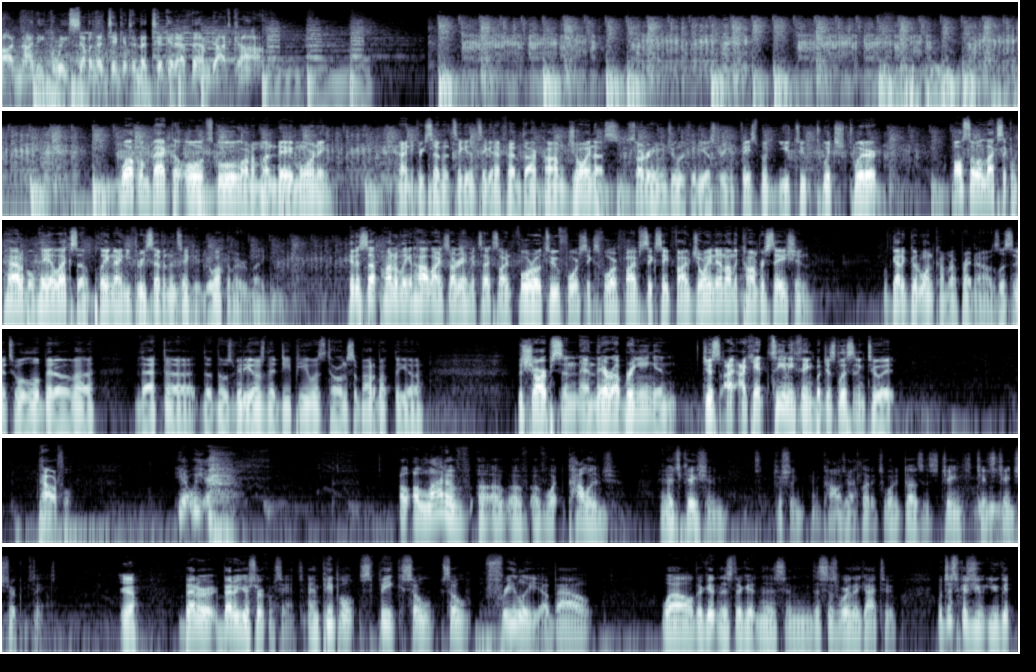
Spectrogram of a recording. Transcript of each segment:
On 93.7 The Ticket and theticketfm.com. Welcome back to Old School on a Monday morning. 93.7 The Ticket, theticketfm.com. Join us. Sartor Hamann Jewelers video stream, Facebook, YouTube, Twitch, Twitter. Also Alexa compatible. Hey Alexa, play 93.7 The Ticket. You're welcome, everybody. Hit us up, Honda Lincoln Hotline, Sartor Hamann text line 402-464-5685. Join in on the conversation. We've got a good one coming up right now. I was listening to a little bit of uh, that uh, the, those videos that DP was telling us about about the uh, the Sharps and, and their upbringing and just I, I can't see anything but just listening to it powerful. Yeah, we a, a lot of, uh, of of what college and education, especially you know, college athletics, what it does is change change change circumstance. Yeah. Better better your circumstance, and people speak so so freely about. Well, they're getting this, they're getting this, and this is where they got to. Well, just because you, you get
